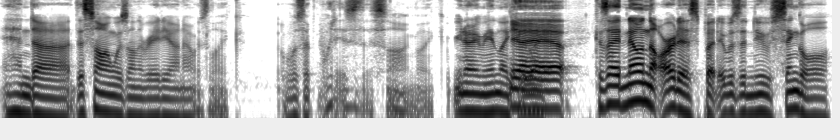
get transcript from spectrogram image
and uh, this song was on the radio and I was like, was like, what is this song? Like, you know what I mean? Like, Yeah, yeah, yeah. because I had known the artist, but it was a new single,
